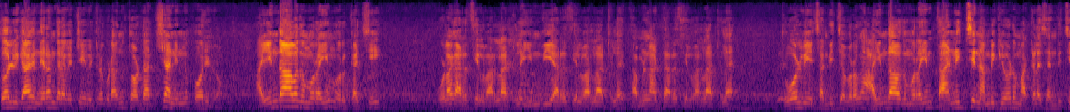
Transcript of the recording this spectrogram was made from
தோல்விக்காக நிரந்தர வெற்றியை விட்டுறக்கூடாதுன்னு தொடர்ச்சியாக நின்று போரிடுறோம். ஐந்தாவது முறையும் ஒரு கட்சி உலக அரசியல் வரலாற்றில் இந்திய அரசியல் வரலாற்றில் தமிழ்நாட்டு அரசியல் வரலாற்றில் தோல்வியை சந்தித்த பிறகு ஐந்தாவது முறையும் தனித்து நம்பிக்கையோடு மக்களை சந்தித்து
